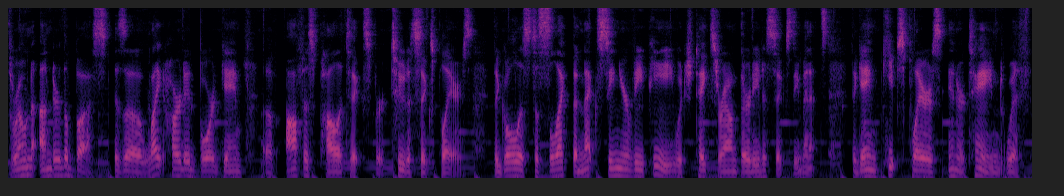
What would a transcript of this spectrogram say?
Thrown Under the Bus is a light-hearted board game of office politics for 2 to 6 players. The goal is to select the next senior VP, which takes around 30 to 60 minutes. The game keeps players entertained with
